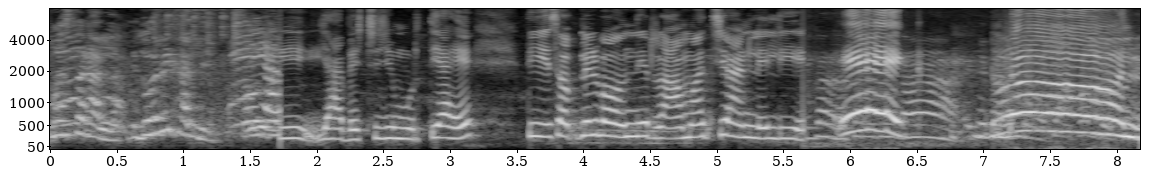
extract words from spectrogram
मस्त खाल्ला. मी दोन्ही खाल्ले. ही ह्या वेळेसची जी मूर्ती आहे ती स्वप्नील भाऊंनी रामाची आणलेली आहे. एक दोन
